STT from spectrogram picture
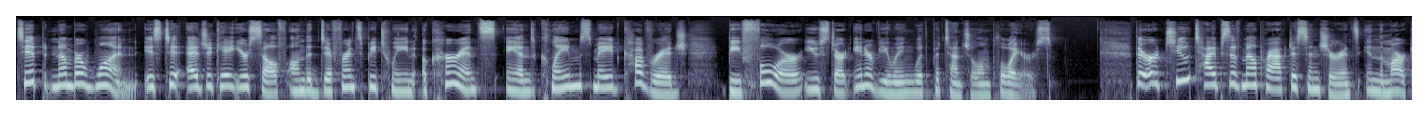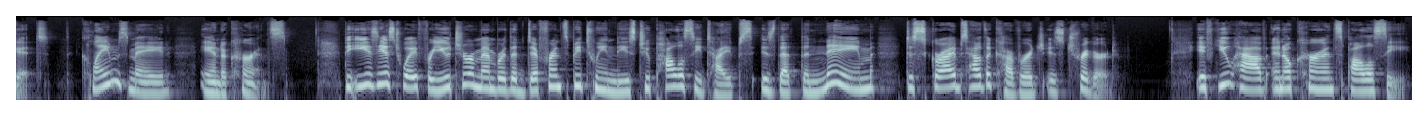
Tip number one is to educate yourself on the difference between occurrence and claims made coverage before you start interviewing with potential employers. There are two types of malpractice insurance in the market claims made and occurrence. The easiest way for you to remember the difference between these two policy types is that the name describes how the coverage is triggered. If you have an occurrence policy,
